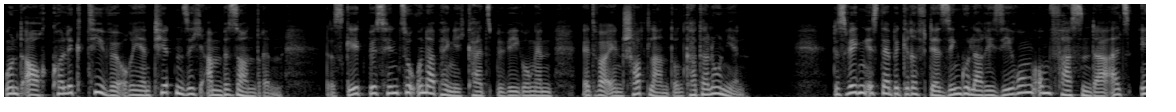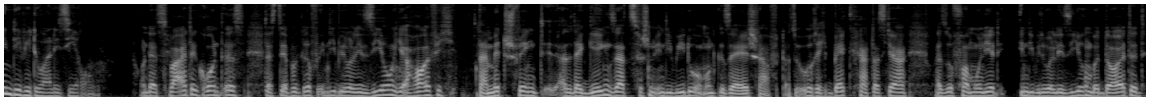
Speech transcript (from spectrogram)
und auch Kollektive orientierten sich am Besonderen. Das geht bis hin zu Unabhängigkeitsbewegungen, etwa in Schottland und Katalonien. Deswegen ist der Begriff der Singularisierung umfassender als Individualisierung. Und der zweite Grund ist, dass der Begriff Individualisierung ja häufig damit schwingt, also der Gegensatz zwischen Individuum und Gesellschaft. Also Ulrich Beck hat das ja mal so formuliert, Individualisierung bedeutet,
